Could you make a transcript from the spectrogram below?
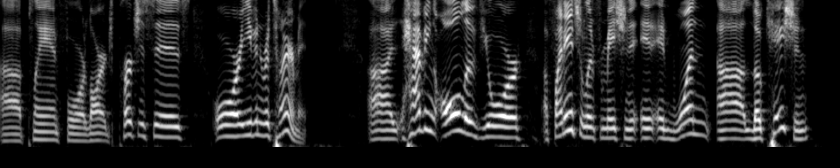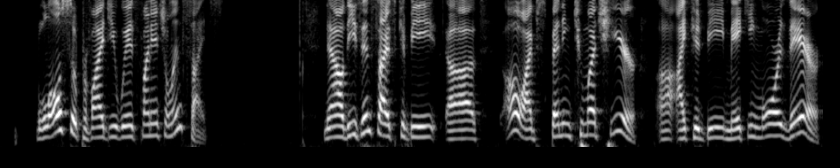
uh, plan for large purchases, or even retirement. Uh, having all of your uh, financial information in, in one uh, location will also provide you with financial insights. Now, these insights could be uh, oh, I'm spending too much here. Uh, I could be making more there.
